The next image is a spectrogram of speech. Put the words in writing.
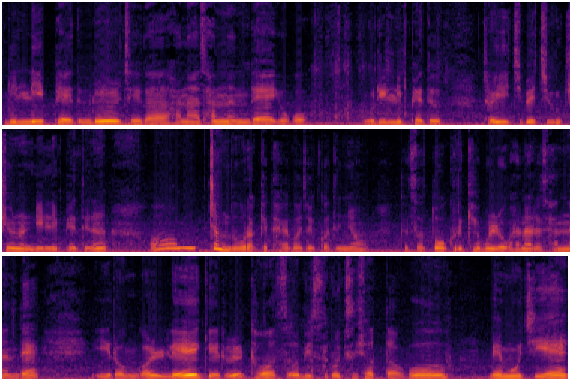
릴리 패드를 제가 하나 샀는데 요거 요 릴리 패드 저희 집에 지금 키우는 릴리 패드는 엄청 노랗게 달궈져 있거든요. 그래서 또 그렇게 해보려고 하나를 샀는데 이런 걸 4개를 더 서비스로 주셨다고 메모지에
